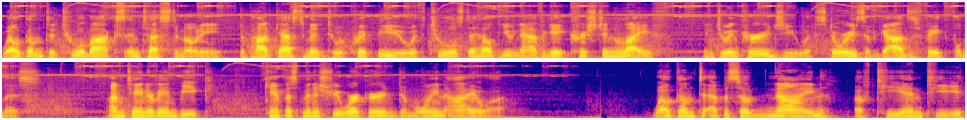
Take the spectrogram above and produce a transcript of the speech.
Welcome to Toolbox and Testimony, the podcast meant to equip you with tools to help you navigate Christian life and to encourage you with stories of God's faithfulness. I'm Tanner Van Beek, campus ministry worker in Des Moines, Iowa. Welcome to episode 9 of TNT.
